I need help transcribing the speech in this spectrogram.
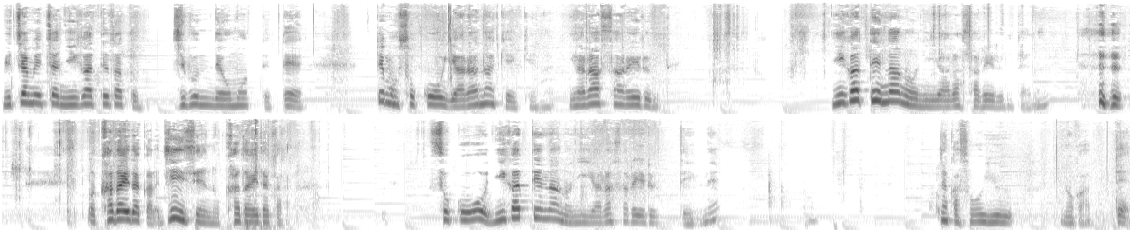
めちゃめちゃ苦手だと自分で思っててでもそこをやらなきゃいけないやらされるみたいな苦手なのにやらされるみたいな。まあ課題だから人生の課題だから。そこを苦手なのにやらされるっていうね。なんかそういうのがあって。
